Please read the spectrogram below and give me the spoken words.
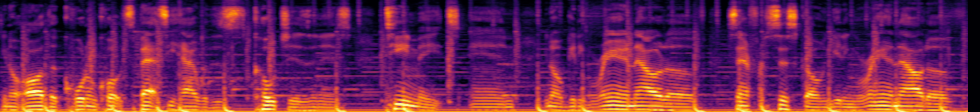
you know all the quote unquote spats he had with his coaches and his teammates, and you know getting ran out of San Francisco and getting ran out of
